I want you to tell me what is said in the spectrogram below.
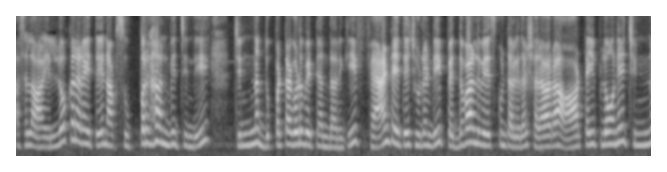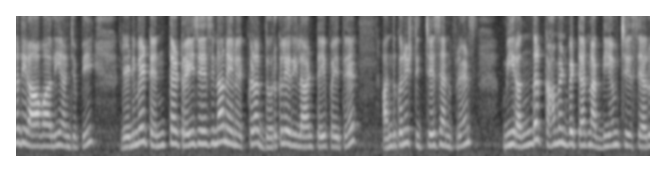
అసలు ఆ ఎల్లో కలర్ అయితే నాకు సూపర్గా అనిపించింది. చిన్న దుప్పట్టా కూడా పెట్టాను దానికి. ప్యాంట్ అయితే చూడండి పెద్దవాళ్ళు వేసుకుంటారు కదా షరారా ఆ టైప్లోనే చిన్నది రావాలి అని చెప్పి రెడీమేడ్ ఎంత ట్రై చేసినా నేను ఎక్కడ దొరకలేదు ఇలాంటి టైప్ అయితే. అందుకని స్టిచ్ చేశాను ఫ్రెండ్స్. మీరందరు కామెంట్ పెట్టారు నాకు డిఎం చేశారు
